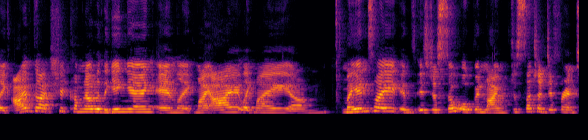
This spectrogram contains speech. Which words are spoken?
Like I've got shit coming out of the yin yang and like my eye, like my um my insight is, is just so open. I'm just such a different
